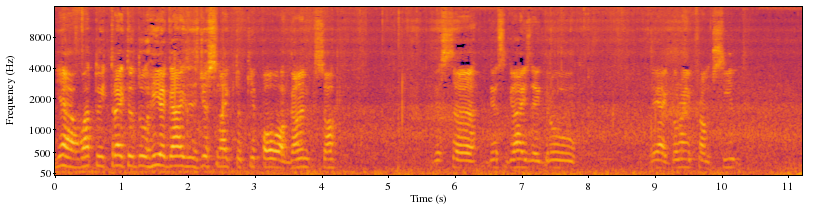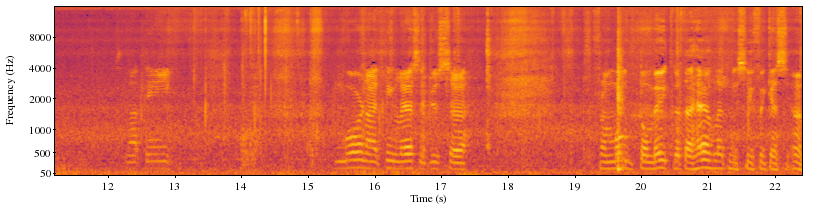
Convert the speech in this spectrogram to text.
yeah what we try to do here guys is just like to keep all organic so this uh, these guys they grow they are growing from seed. It's nothing more nothing less it's just uh, from old tomato that I have. Let me see if we can see uh,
